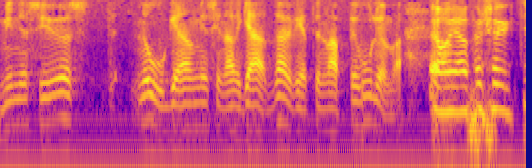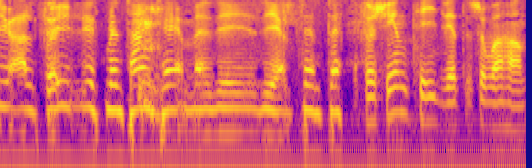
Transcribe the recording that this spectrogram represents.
minutiöst noggrann med sina gaddar, vet du, Napoleon va? Ja, jag försökte ju allt möjligt med tandkräm men det, det hjälpte inte. För sin tid, vet du, så var han,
